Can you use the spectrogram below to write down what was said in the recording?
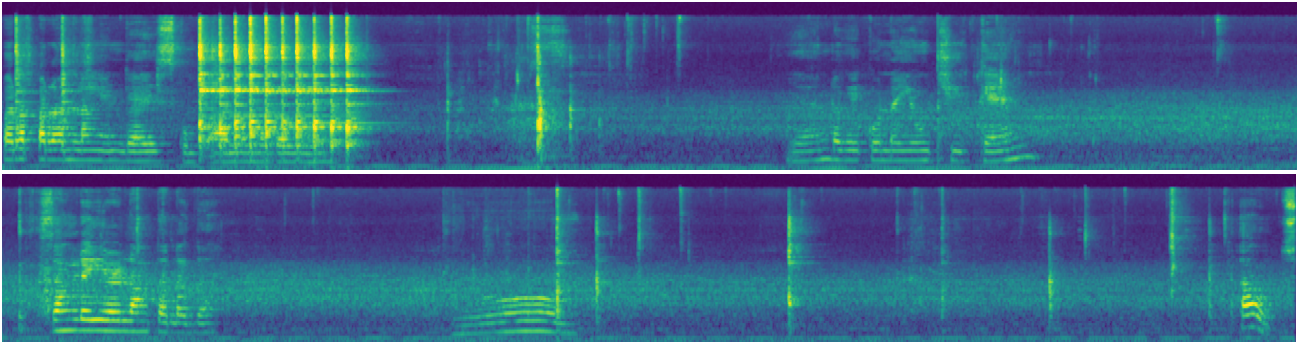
Para-paraan lang yan guys kung paano mo gawin. Yan, lagay ko na yung chicken. Isang layer lang talaga. Yun. Ouch.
